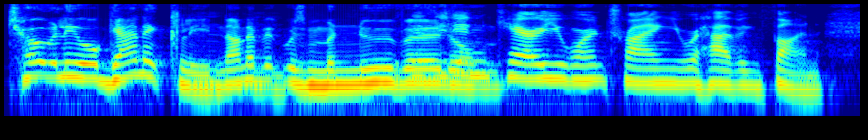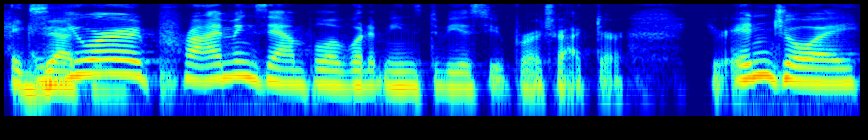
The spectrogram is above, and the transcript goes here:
totally organically. None of it was Because maneuvered. you didn't care, you weren't trying, you were having fun. And Exactly. you are a prime example of what it means to be a super attractor. You're in joy,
